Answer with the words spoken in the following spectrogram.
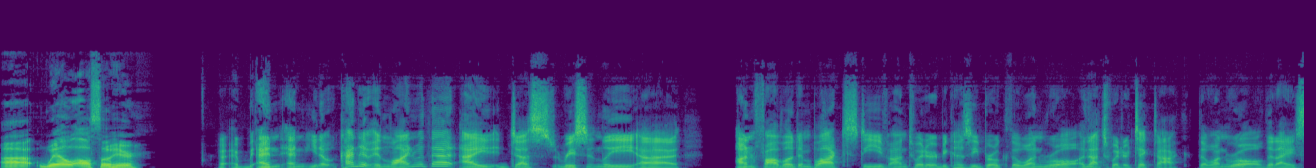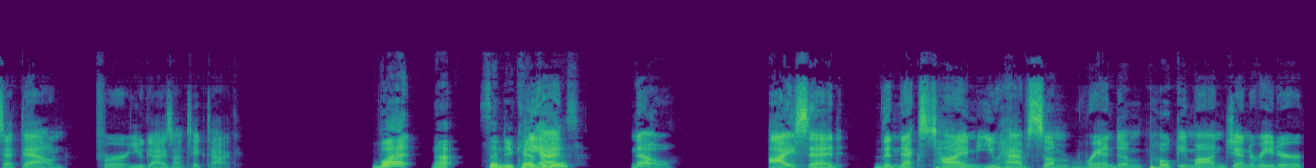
Uh, Will also here. Uh, and and you know kind of in line with that i just recently uh unfollowed and blocked steve on twitter because he broke the one rule uh, not twitter tiktok the one rule that i set down for you guys on tiktok what? Not send you cat He had- videos. no i said the next time you have some random pokemon generator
